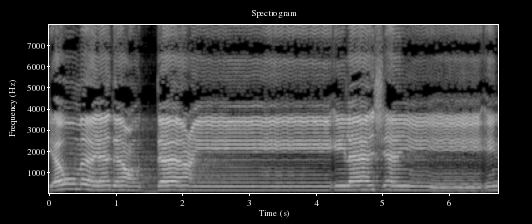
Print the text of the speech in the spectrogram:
يوم يدع الداعي إلى شيء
